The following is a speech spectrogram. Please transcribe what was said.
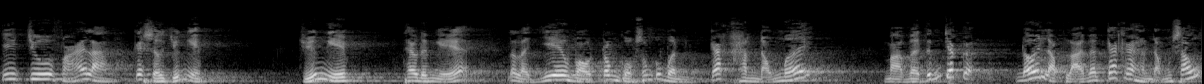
chứ chưa phải là cái sự chuyển nghiệp. Chuyển nghiệp theo định nghĩa đó là gieo vào trong cuộc sống của mình các hành động mới. Mà về tính chất đó, đối lập lại với các cái hành động xấu.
